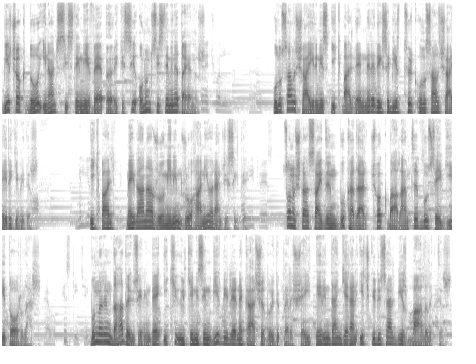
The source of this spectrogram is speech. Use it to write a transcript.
Birçok Doğu inanç sistemi ve öğretisi onun sistemine dayanır. Ulusal şairimiz İkbal de neredeyse bir Türk ulusal şairi gibidir. İkbal, Mevlana Rumi'nin ruhani öğrencisiydi. Sonuçta saydığım bu kadar çok bağlantı bu sevgiyi doğrular. Bunların daha da üzerinde iki ülkemizin birbirlerine karşı duydukları şey derinden gelen içgüdüsel bir bağlılıktır.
